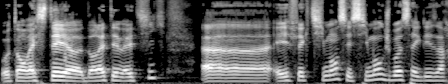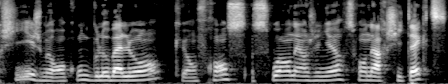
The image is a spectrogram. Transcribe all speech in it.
autant rester dans la thématique. et effectivement, c'est six mois que je bosse avec des archis et je me rends compte globalement qu'en France, soit on est ingénieur, soit on est architecte.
